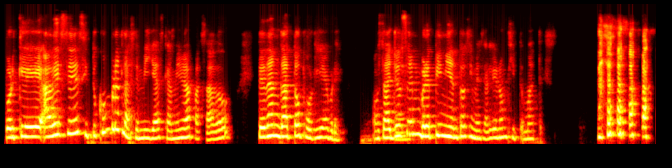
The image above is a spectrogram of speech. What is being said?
porque a veces si tú compras las semillas, que a mí me ha pasado, te dan gato por liebre. O sea, yo sembré pimientos y me salieron jitomates.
